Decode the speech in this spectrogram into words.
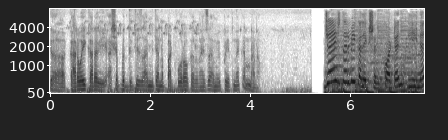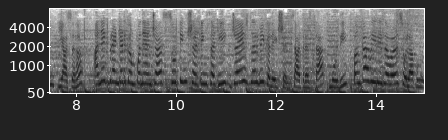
कारवाई करावी अशा पद्धतीचा आम्ही त्यांना पाठपुरावा करण्याचा आम्ही प्रयत्न करणार आहोत. Jayesh Darbi collection cotton linen यासह अनेक ब्रँडेड कंपन्यांच्या सुटिंग शर्टिंगसाठी जयेश दर्बी कलेक्शन सात रस्ता मोदी पंकाविरी जवळ सोलापूर.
